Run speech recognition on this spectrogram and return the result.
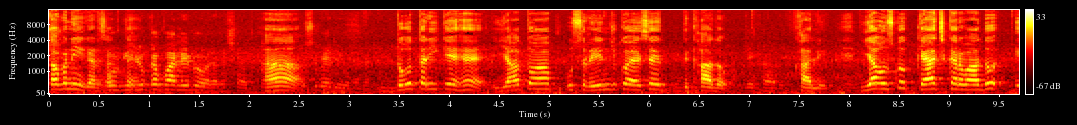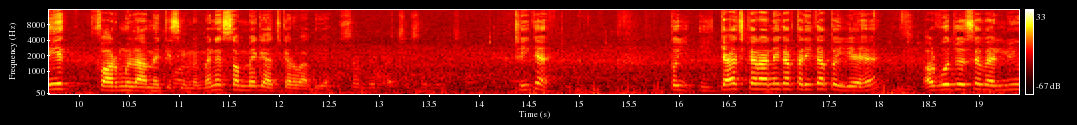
तब नहीं कर सकते। VLOOKUP वाले भी हो रहा था शायद। हाँ। उसमें नहीं हो रहा दो तरीके हैं। या तो आप उस रेंज को ऐसे दिखा दो देखा। खाली या उसको कैच करवा दो एक फार्मूला में किसी में। मैंने सब में कैच करवा दिया। सब अच्छा सब अच्छा। ठीक है? तो कैच कराने का तरीका तो ये है। और वो जैसे वैल्यू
